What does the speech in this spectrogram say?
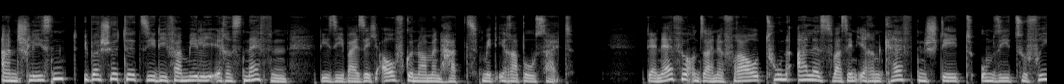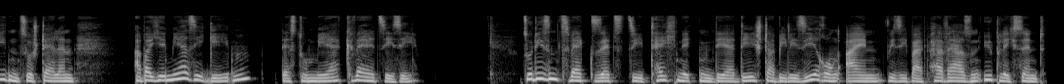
Anschließend überschüttet sie die Familie ihres Neffen, die sie bei sich aufgenommen hat, mit ihrer Bosheit. Der Neffe und seine Frau tun alles, was in ihren Kräften steht, um sie zufriedenzustellen, aber je mehr sie geben, desto mehr quält sie sie. Zu diesem Zweck setzt sie Techniken der Destabilisierung ein, wie sie bei Perversen üblich sind,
